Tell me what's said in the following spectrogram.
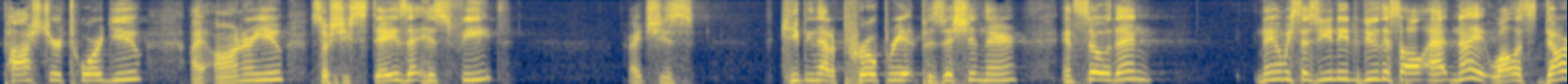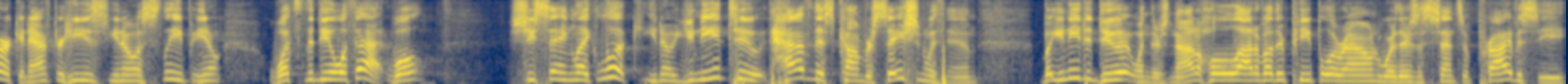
posture toward you. I honor you. So she stays at his feet, right? She's keeping that appropriate position there. And so then Naomi says, You need to do this all at night while it's dark and after he's, you know, asleep. You know, what's the deal with that? Well, she's saying, like, look, you know, you need to have this conversation with him, but you need to do it when there's not a whole lot of other people around, where there's a sense of privacy,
